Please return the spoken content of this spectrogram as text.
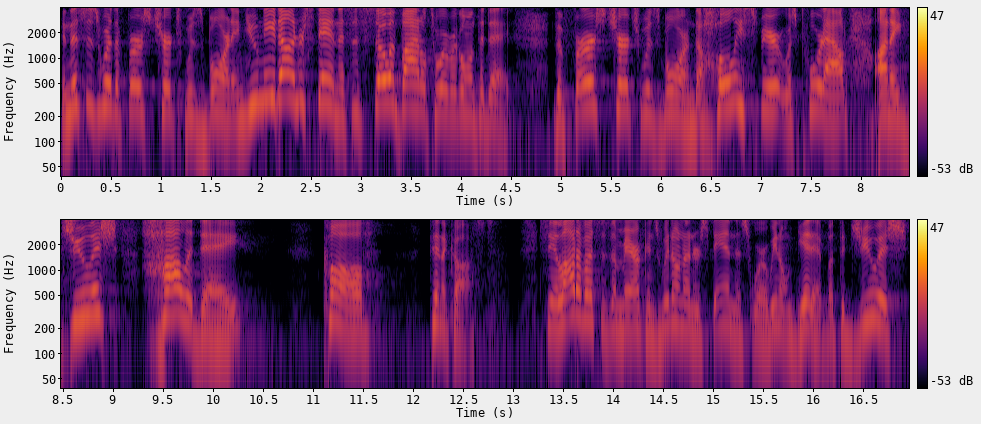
And this is where the first church was born. And you need to understand this is so vital to where we're going today. The first church was born, the Holy Spirit was poured out on a Jewish holiday called Pentecost. See, a lot of us as Americans, we don't understand this word, we don't get it, but the Jewish,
